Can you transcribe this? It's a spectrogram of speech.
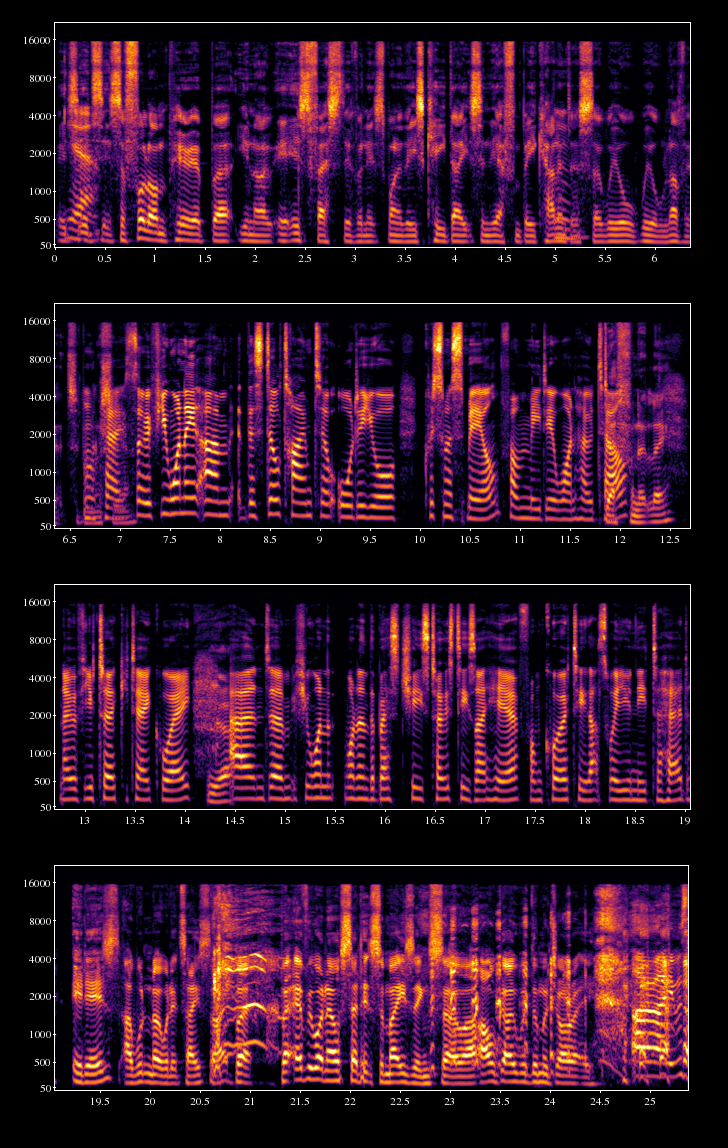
It's Yeah. it's it's a full on period, but you know it is festive, and it's one of these key dates in the F and B calendar. So we all we all love it. To be honest, Mm. Okay, with you. so if you want to, um, there's still time to order your Christmas meal from Media One Hotel. definitely. Now, if your turkey takeaway, Yeah. and um, if you want one of the best cheese toasties I hear from QWERTY, that's where you need to head. It is. I wouldn't know what it tastes like, but but everyone else said it's amazing, so uh, I'll go with the majority. All right, it was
